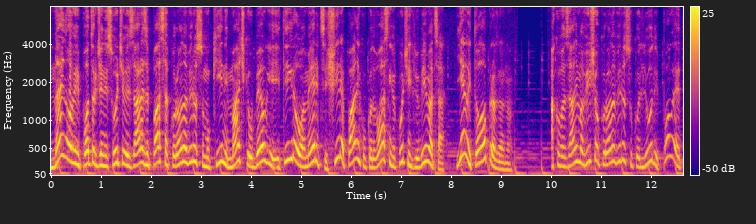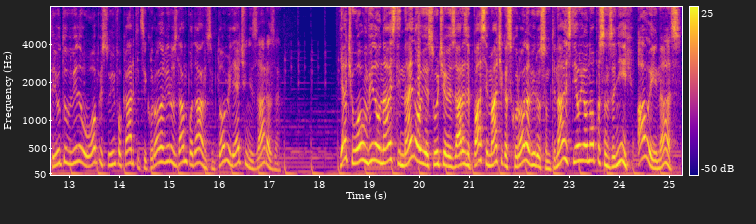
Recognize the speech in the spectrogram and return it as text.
Najnoviji potvrđeni slučajevi zaraze pasa koronavirusom u Kini, mačke u Belgiji i tigra u Americi šire paniku kod vlasnika kućnih ljubimaca. Je li to opravdano? Ako vas zanima više o koronavirusu kod ljudi, pogledajte YouTube video u opisu infokartici Koronavirus dan po dan, simptomi liječenje zaraza. Ja ću u ovom videu navesti najnovije slučajeve zaraze pasa i mačaka s koronavirusom, te navesti je li on opasan za njih, ali i nas.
